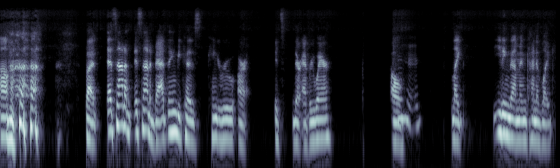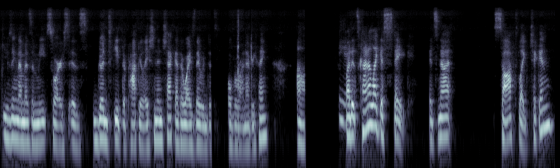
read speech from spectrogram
Um, but it's not a it's not a bad thing because kangaroo are it's they're everywhere. Oh, Mhm. like eating them and kind of like using them as a meat source is good to keep their population in check. Otherwise, they would just overrun everything. Yeah. but it's kind of like a steak. It's not soft like chicken.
